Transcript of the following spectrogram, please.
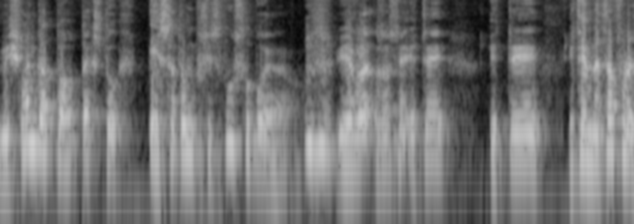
myšlenka toho textu i se tomu přizpůsobuje. Jo. Mm-hmm. Je vlastně i ty, i ty, i ty metafory,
